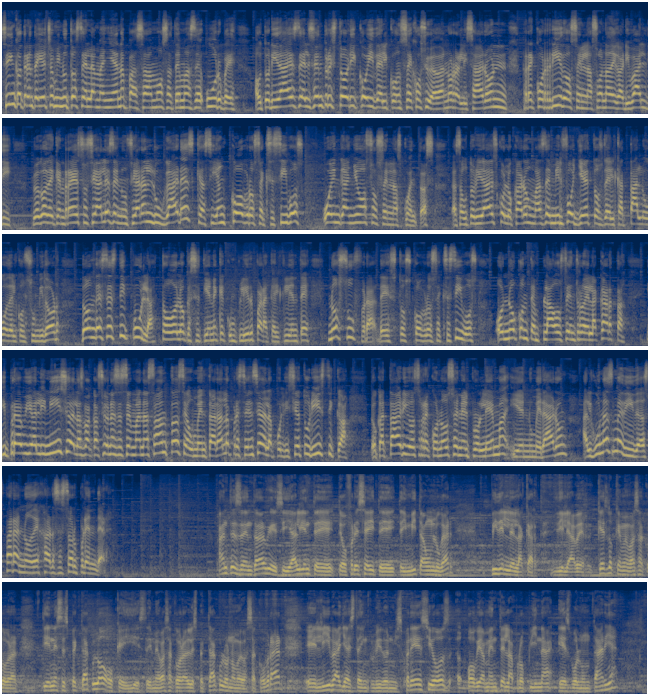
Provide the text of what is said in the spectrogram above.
5.38 minutos de la mañana pasamos a temas de urbe. Autoridades del Centro Histórico y del Consejo Ciudadano realizaron recorridos en la zona de Garibaldi luego de que en redes sociales denunciaran lugares que hacían cobros excesivos o engañosos en las cuentas. Las autoridades colocaron más de mil folletos del catálogo del consumidor donde se estipula todo lo que se tiene que cumplir para que el cliente no sufra de estos cobros excesivos o no contemplados dentro de la carta. Y previo al inicio de las vacaciones de Semana Santa se aumentará la presencia de la policía turística. Locatarios reconocen el problema y enumeraron algunas medidas para no dejarse sorprender. Antes de entrar, si alguien te, ofrece y te, invita a un lugar, pídele la carta. Dile, a ver, ¿qué es lo que me vas a cobrar? ¿Tienes espectáculo? Ok, este, ¿me vas a cobrar el espectáculo? ¿No me vas a cobrar? El IVA ya está incluido en mis precios. Obviamente la propina es voluntaria.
